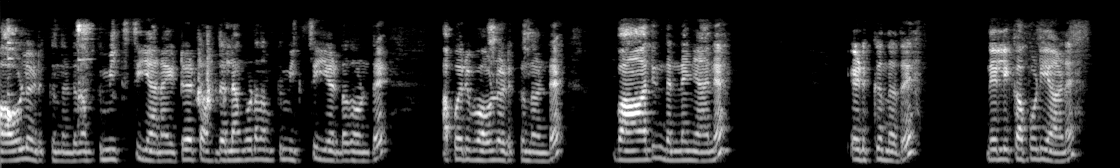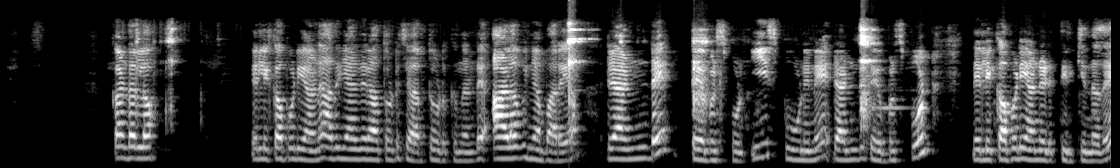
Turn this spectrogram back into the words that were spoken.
ബൗൾ എടുക്കുന്നുണ്ട്. നമുക്ക് മിക്സ് ചെയ്യാനായിട്ട് കേട്ടോ. ഇതെല്ലാം കൂടെ നമുക്ക് മിക്സ് ചെയ്യേണ്ടതുണ്ട്. അപ്പൊ ഒരു ബൗൾ എടുക്കുന്നുണ്ട്. അപ്പൊ ആദ്യം തന്നെ ഞാൻ എടുക്കുന്നത് നെല്ലിക്കാപ്പൊടിയാണ്. കണ്ടല്ലോ? നെല്ലിക്കാപ്പൊടിയാണ്. അത് ഞാൻ ഇതിനകത്തോട്ട് ചേർത്ത് കൊടുക്കുന്നുണ്ട്. അളവ് ഞാൻ പറയാം. രണ്ട് ടേബിൾ സ്പൂൺ ഈ സ്പൂണിന് രണ്ട് ടേബിൾ സ്പൂൺ നെല്ലിക്കാപ്പൊടിയാണ് എടുത്തിരിക്കുന്നത്.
